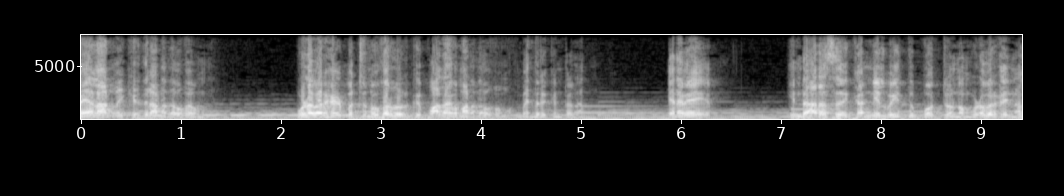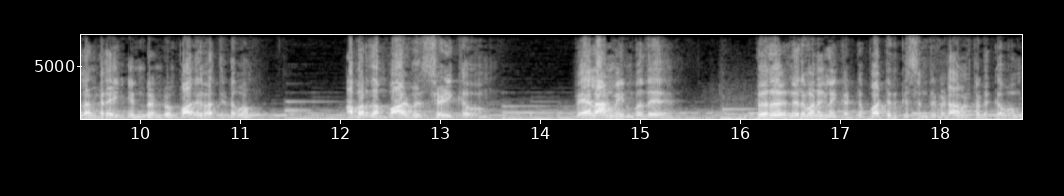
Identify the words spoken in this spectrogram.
மேலாண்மைக்கு எதிரானதாகவும் உழவர்கள் மற்றும் நுகர்வோருக்கு பாதகமானதாகவும் அமைந்திருக்கின்றன. எனவே இந்த அரசு கண்ணில் வைத்து போற்றும் நம் உழவர்களின் நலன்களை என்றென்றும் பாதுகாத்திடவும் அவர்தம் வாழ்வு செழிக்கவும் வேளாண்மை என்பது பெரு நிறுவனங்களின் கட்டுப்பாட்டிற்கு சென்று விடாமல் தடுக்கவும்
